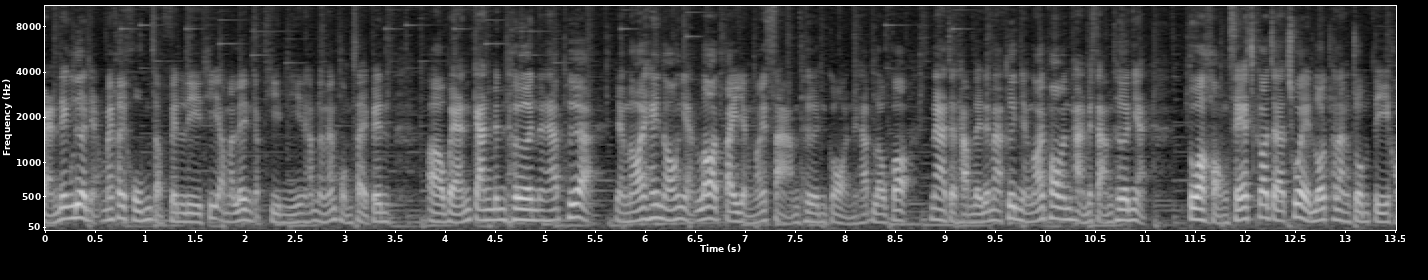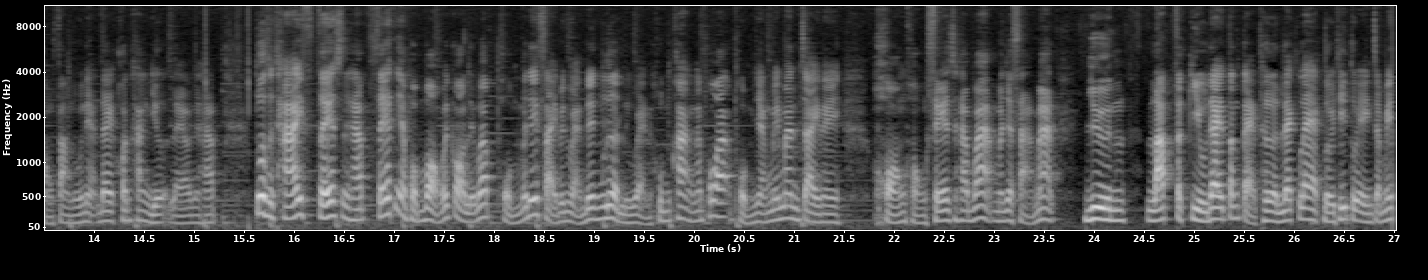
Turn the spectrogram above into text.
แหวนเด้งเลือดเนี่ยไม่ค่อยคุ้มกับเฟนลีที่เอามาเล่นกับทีมนี้นะครับดังนั้นผมใส่เป็นแหวนกันเป็นเทิร์นนะครับเพื่ออย่างน้อยให้น้องเนี่ยรอดไปอย่างน้อย 3 เทิร์นก่อนนะครับเราก็น่าจะทำอะไรได้มากขึ้นอย่างน้อยพอมันผ่านไป3เทิร์นเนี่ยตัวของเซสก็จะช่วยลดพลังโจมตีของฝั่งนู้นเนี่ยได้ค่อนข้างเยอะแล้วนะครับตัวสุดท้ายเซสนะครับเซสเนี่ยผมบอกไว้ก่อนเลยว่าผมไม่ได้ใส่เป็นแหวนเด้งเลือดหรือแหวนคุ้มข้างนะเพราะว่าผมยังไม่มั่นใจในของของเซสนะครับว่ามันจะสามารถยืนรับสกิลได้ตั้งแต่เทิร์นแรก ๆ โดยที่ตัวเองจะไม่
